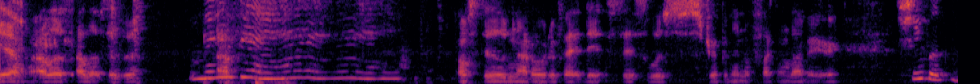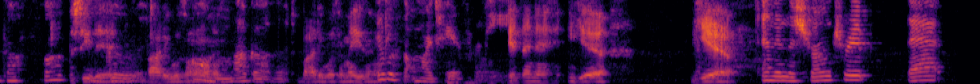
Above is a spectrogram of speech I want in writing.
Yeah, love I love I love SZA. I'm still not over the fact that sis was stripping in the fucking library. She looked the fuck She did. good. Body was on. Oh my god. Body was amazing. It was the orange hair for me. And then it- yeah, yeah. And then the shroom trip, that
